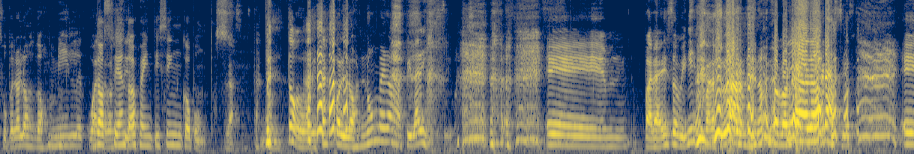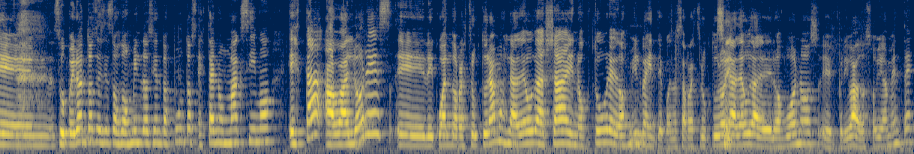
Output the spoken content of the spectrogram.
superó los 2.400. 225 puntos. Gracias, estás con todo, estás con los números afiladísimos. eh, para eso viniste, para ayudarme, ¿no? Claro. Gracias. Eh, superó entonces esos 2.200 puntos, está en un máximo, está a valores eh, de cuando reestructuramos la deuda ya en octubre de 2020, cuando se reestructuró la deuda de los bonos eh, privados, obviamente,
